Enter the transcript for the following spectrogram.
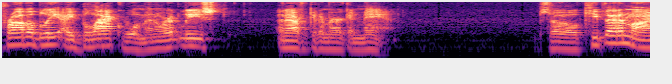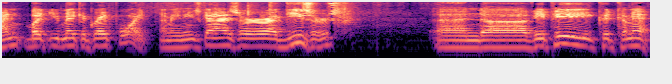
probably a black woman, or at least an African American man. So keep that in mind, but you make a great point. I mean, these guys are uh, geezers, and uh, VP could come in.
